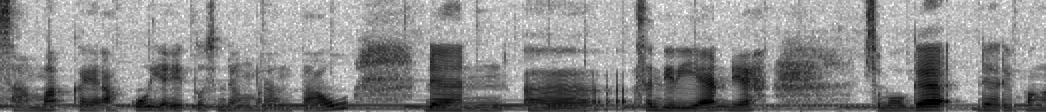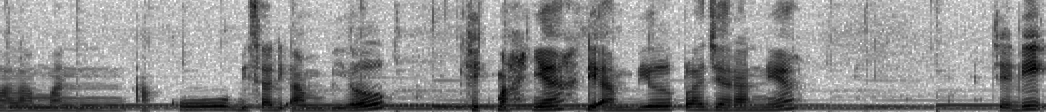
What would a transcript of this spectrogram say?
sama kayak aku Yaitu sedang merantau dan uh, sendirian ya Semoga dari pengalaman aku bisa diambil hikmahnya, diambil pelajarannya jadi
